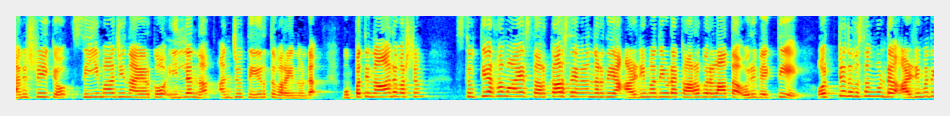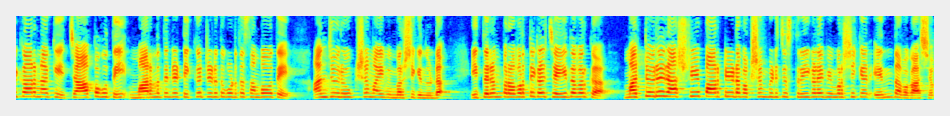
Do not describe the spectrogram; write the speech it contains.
അനുശ്രീക്കോ സീമാജി നായർക്കോ ഇല്ലെന്ന് അഞ്ജു തീർത്ത് പറയുന്നുണ്ട്. മുപ്പത്തിനാല് വർഷം സ്തുത്യർഹമായ സർക്കാർ സേവനം നടത്തിയ അഴിമതിയുടെ കറപുരളാത്ത ഒരു വ്യക്തിയെ ഒറ്റ ദിവസം കൊണ്ട് അഴിമതിക്കാരനാക്കി ചാപ്പകുത്തി മരണത്തിന്റെ ടിക്കറ്റ് എടുത്തു കൊടുത്ത സംഭവത്തെ അഞ്ചു രൂക്ഷമായി വിമർശിക്കുന്നുണ്ട്. ഇത്തരം പ്രവർത്തികൾ ചെയ്തവർക്ക് മറ്റൊരു രാഷ്ട്രീയ പാർട്ടിയുടെ പക്ഷം പിടിച്ച് സ്ത്രീകളെ വിമർശിക്കാൻ എന്തവകാശം?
